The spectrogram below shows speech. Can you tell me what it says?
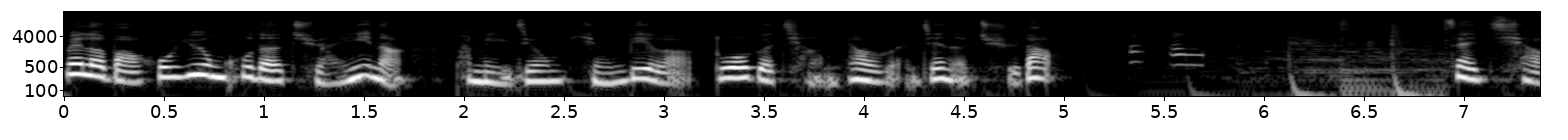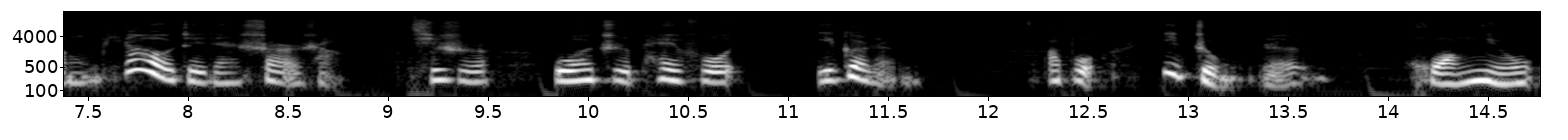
为了保护用户的权益呢，他们已经屏蔽了多个抢票软件的渠道。在抢票这件事儿上，其实我只佩服一个人，啊不，一种人，黄牛。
